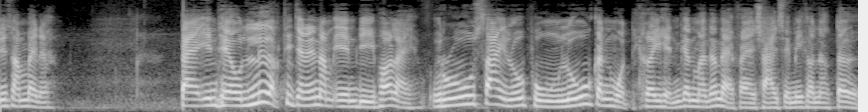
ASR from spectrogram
ด้วยซ้ำไปนะ แต่ Intel เลือกที่จะแนะนำ AMD เพราะอะไร รู้ไส้รู้พุง รู้กันหมด เคยเห็นกันมาตั้งแต่แฟร์ชายเซมิคอนดักเตอร์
